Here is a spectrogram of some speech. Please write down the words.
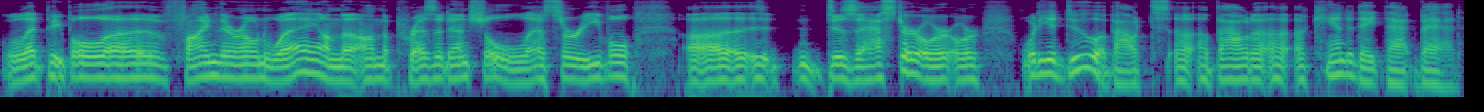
let people uh, find their own way on the on the presidential lesser evil uh, disaster, or or what do you do about uh, about a, a candidate that bad?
